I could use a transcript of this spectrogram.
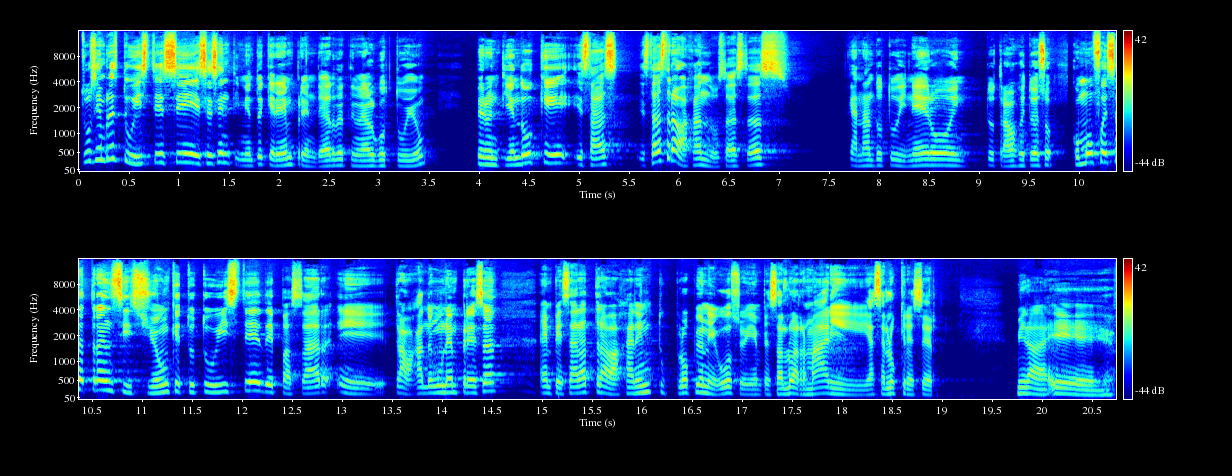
tú siempre tuviste ese, ese sentimiento de querer emprender, de tener algo tuyo, pero entiendo que estás, estás trabajando, o sea, estás ganando tu dinero en tu trabajo y todo eso. ¿Cómo fue esa transición que tú tuviste de pasar eh, trabajando en una empresa a empezar a trabajar en tu propio negocio y empezarlo a armar y hacerlo crecer? Mira, eh,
